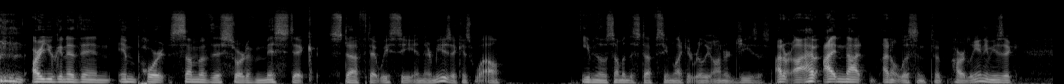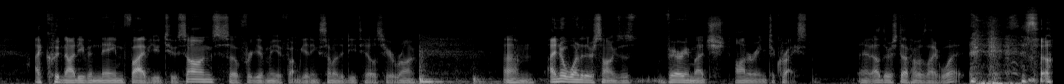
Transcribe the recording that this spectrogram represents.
are you going to then import some of this sort of mystic stuff that we see in their music as well? Even though some of the stuff seemed like it really honored Jesus. I don't I, I'm not, I don't listen to hardly any music. I could not even name five U2 songs, so forgive me if I'm getting some of the details here wrong. Um, I know one of their songs is very much honoring to Christ and other stuff I was like, what? so,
